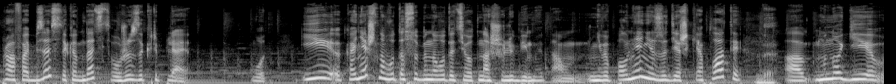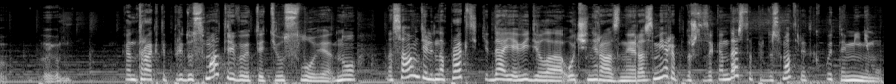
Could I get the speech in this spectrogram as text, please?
прав и обязательств законодательство уже закрепляет. Вот. И, конечно, вот особенно вот эти вот наши любимые там невыполнение, задержки оплаты, да. а, многие э, контракты предусматривают эти условия, но на самом деле на практике, да, я видела очень разные размеры, потому что законодательство предусматривает какой-то минимум.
